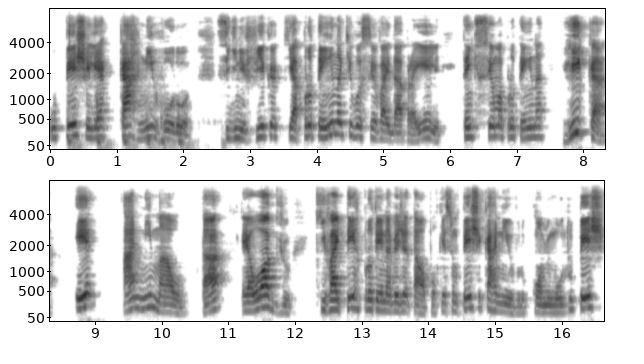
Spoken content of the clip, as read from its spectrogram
o peixe ele é carnívoro. Significa que a proteína que você vai dar para ele tem que ser uma proteína rica e animal, tá? É óbvio que vai ter proteína vegetal, porque se um peixe carnívoro come um outro peixe,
